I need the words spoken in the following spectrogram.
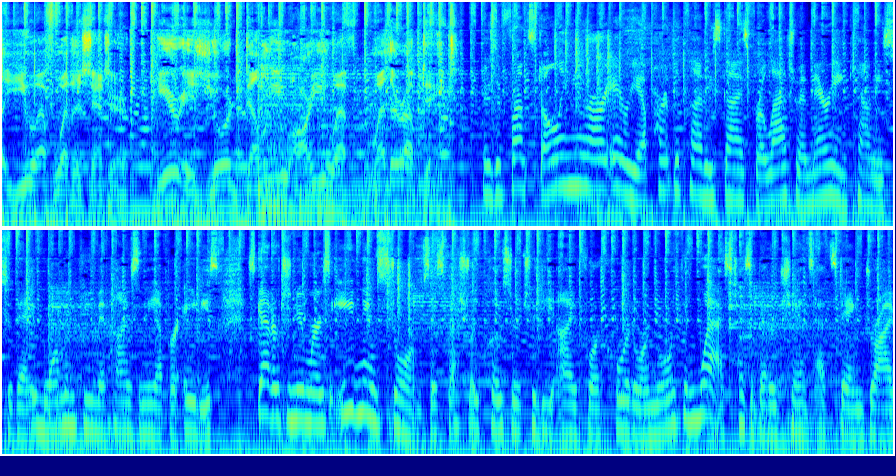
The UF Weather Center, here is your WRUF weather update. There's a front stalling near our area. Partly cloudy skies for Alachua and Marion counties today. Warm and humid highs in the upper 80s. Scattered to numerous evening storms, especially closer to the I-4 corridor. North and west has a better chance at staying dry.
